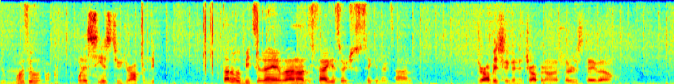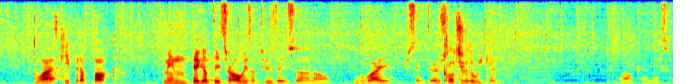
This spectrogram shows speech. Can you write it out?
You motherfucker. When is CS2 dropping, dude? I Thought it would be today, but I don't know. These faggots are just taking their time. They're obviously gonna drop it on a Thursday, though. Why? Let's keep it a buck. I mean, big updates are always on Tuesdays, so I don't know why you're saying Thursday. Closer to the weekend. Okay, makes sense.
